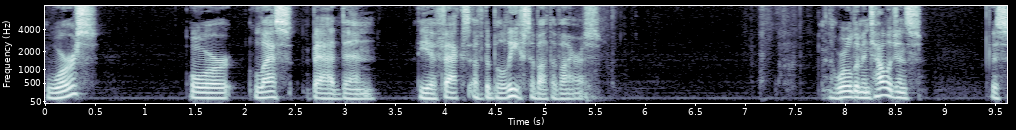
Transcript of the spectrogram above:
worse or less bad than the effects of the beliefs about the virus? In the world of intelligence, this,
